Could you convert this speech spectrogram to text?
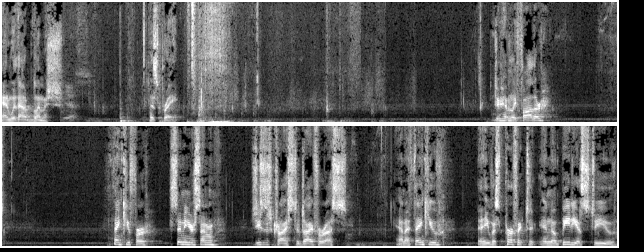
and without blemish. Yes. Let's pray. Dear Heavenly Father, thank you for sending your Son, Jesus Christ, to die for us. And I thank you that he was perfect in obedience to you.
